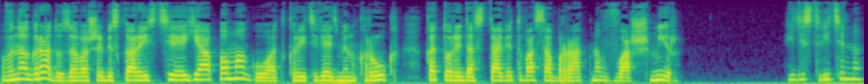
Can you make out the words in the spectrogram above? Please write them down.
В награду за ваше бескорыстие я помогу открыть ведьмин круг, который доставит вас обратно в ваш мир». И действительно,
